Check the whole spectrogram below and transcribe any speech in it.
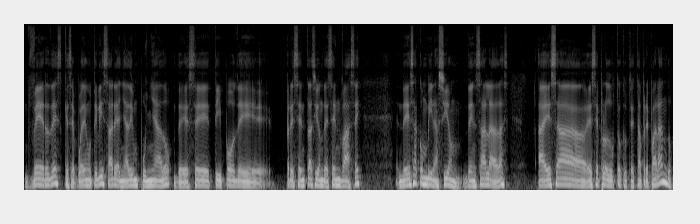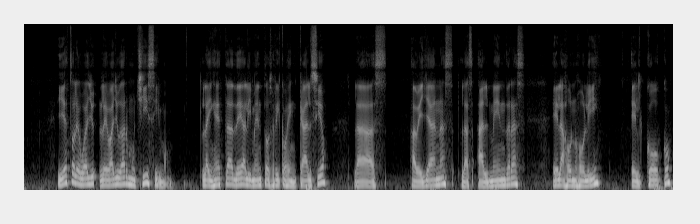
verdes que se pueden utilizar y añade un puñado de ese tipo de presentación, de ese envase, de esa combinación de ensaladas a esa, ese producto que usted está preparando. Y esto le va, a, ayudar muchísimo. La ingesta de alimentos ricos en calcio, las avellanas, las almendras, el ajonjolí, el coco,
